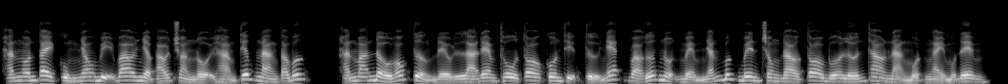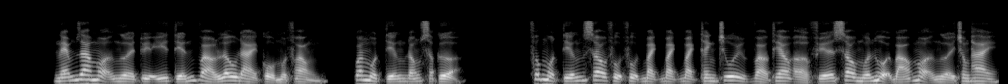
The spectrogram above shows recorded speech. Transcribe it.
Hắn ngón tay cùng nhau bị bao nhập áo choàng nội hàm tiếp nàng tao bức, hắn mãn đầu góc tưởng đều là đem thô to côn thịt tử nhét vào ướt nộn mềm nhắn bức bên trong đào to bữa lớn thao nàng một ngày một đêm. Ném ra mọi người tùy ý tiến vào lâu đài cổ một phòng, quan một tiếng đóng sập cửa. Phốc một tiếng sau phụt phụt bạch bạch bạch thanh chui vào theo ở phía sau muốn hội báo mọi người trong hai.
